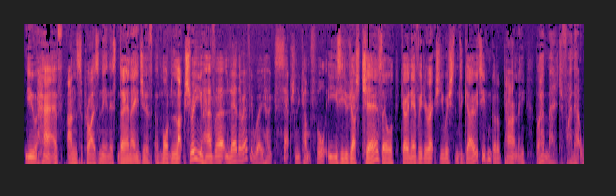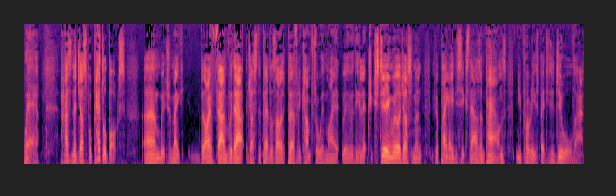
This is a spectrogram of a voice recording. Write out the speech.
You have, unsurprisingly in this day and age of, of modern luxury, you have uh, leather everywhere. You have exceptionally comfortable, easy to adjust chairs. They will go in every direction you wish them to go. It's even got, apparently, though I haven't managed to find out where, has an adjustable pedal box, um, which would make. But I found without adjusting the pedals, I was perfectly comfortable with my with the electric steering wheel adjustment. If you're paying eighty six thousand pounds, you probably expected to do all that.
